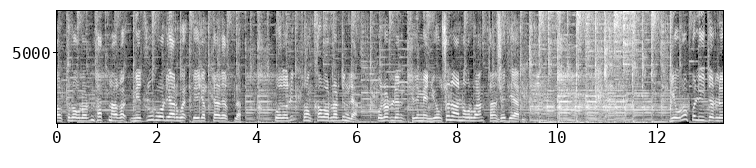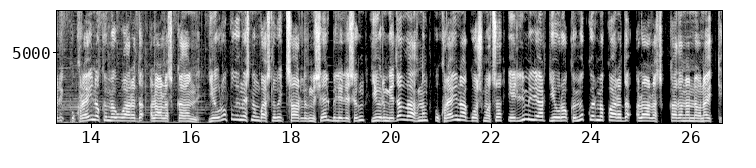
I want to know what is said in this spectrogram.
awtoulaglaryny satmaga mejbur bolýar we beýleki täzelikler. Ozaly Soňky habarlary diňläň. Olar bilen sizi men Ýowşan Annagurban tanyş edýärin. Ýewropa liderleri Ukraina kömegi barada ylalaşyk gazandy. Ýewropa Geňeşiniň başlygy Çarlz Mişel bileleşigiň ýigrimi ýedi agzasynyň Ukraina goşmaça elli milliard ýewro kömek bermek barada ylalaşyk gazanandygyny aýtdy.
